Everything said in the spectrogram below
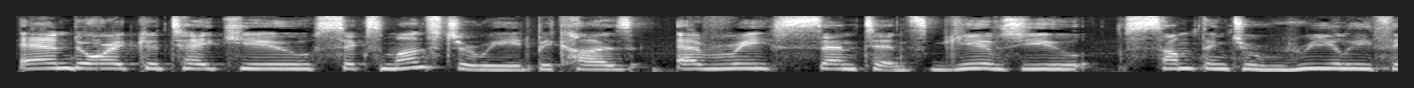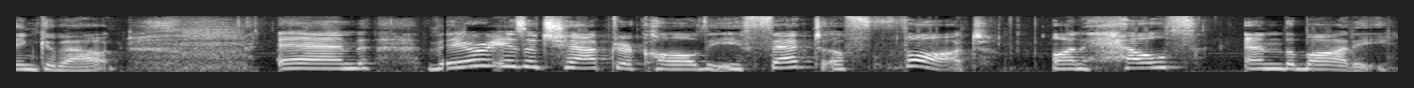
and or it could take you six months to read because every sentence gives you something to really think about. And there is a chapter called The Effect of Thought on Health and the Body.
